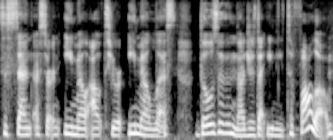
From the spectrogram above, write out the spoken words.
to send a certain email out to your email list. Those are the nudges that you need to follow.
